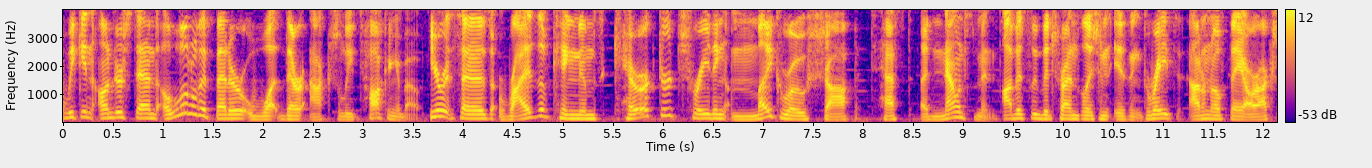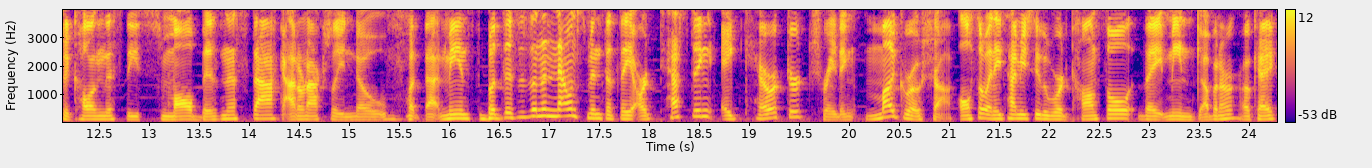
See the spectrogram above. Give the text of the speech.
we can understand a little bit better what they're actually talking about. Here it says rise of kingdoms character trading micro shop test announcement. Obviously the translation isn't great. I don't know if they are actually calling this the small business stack. I don't actually know what that means. But this is an announcement that they are testing a character trading micro shop. Also anytime you see the word console they mean governor okay?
